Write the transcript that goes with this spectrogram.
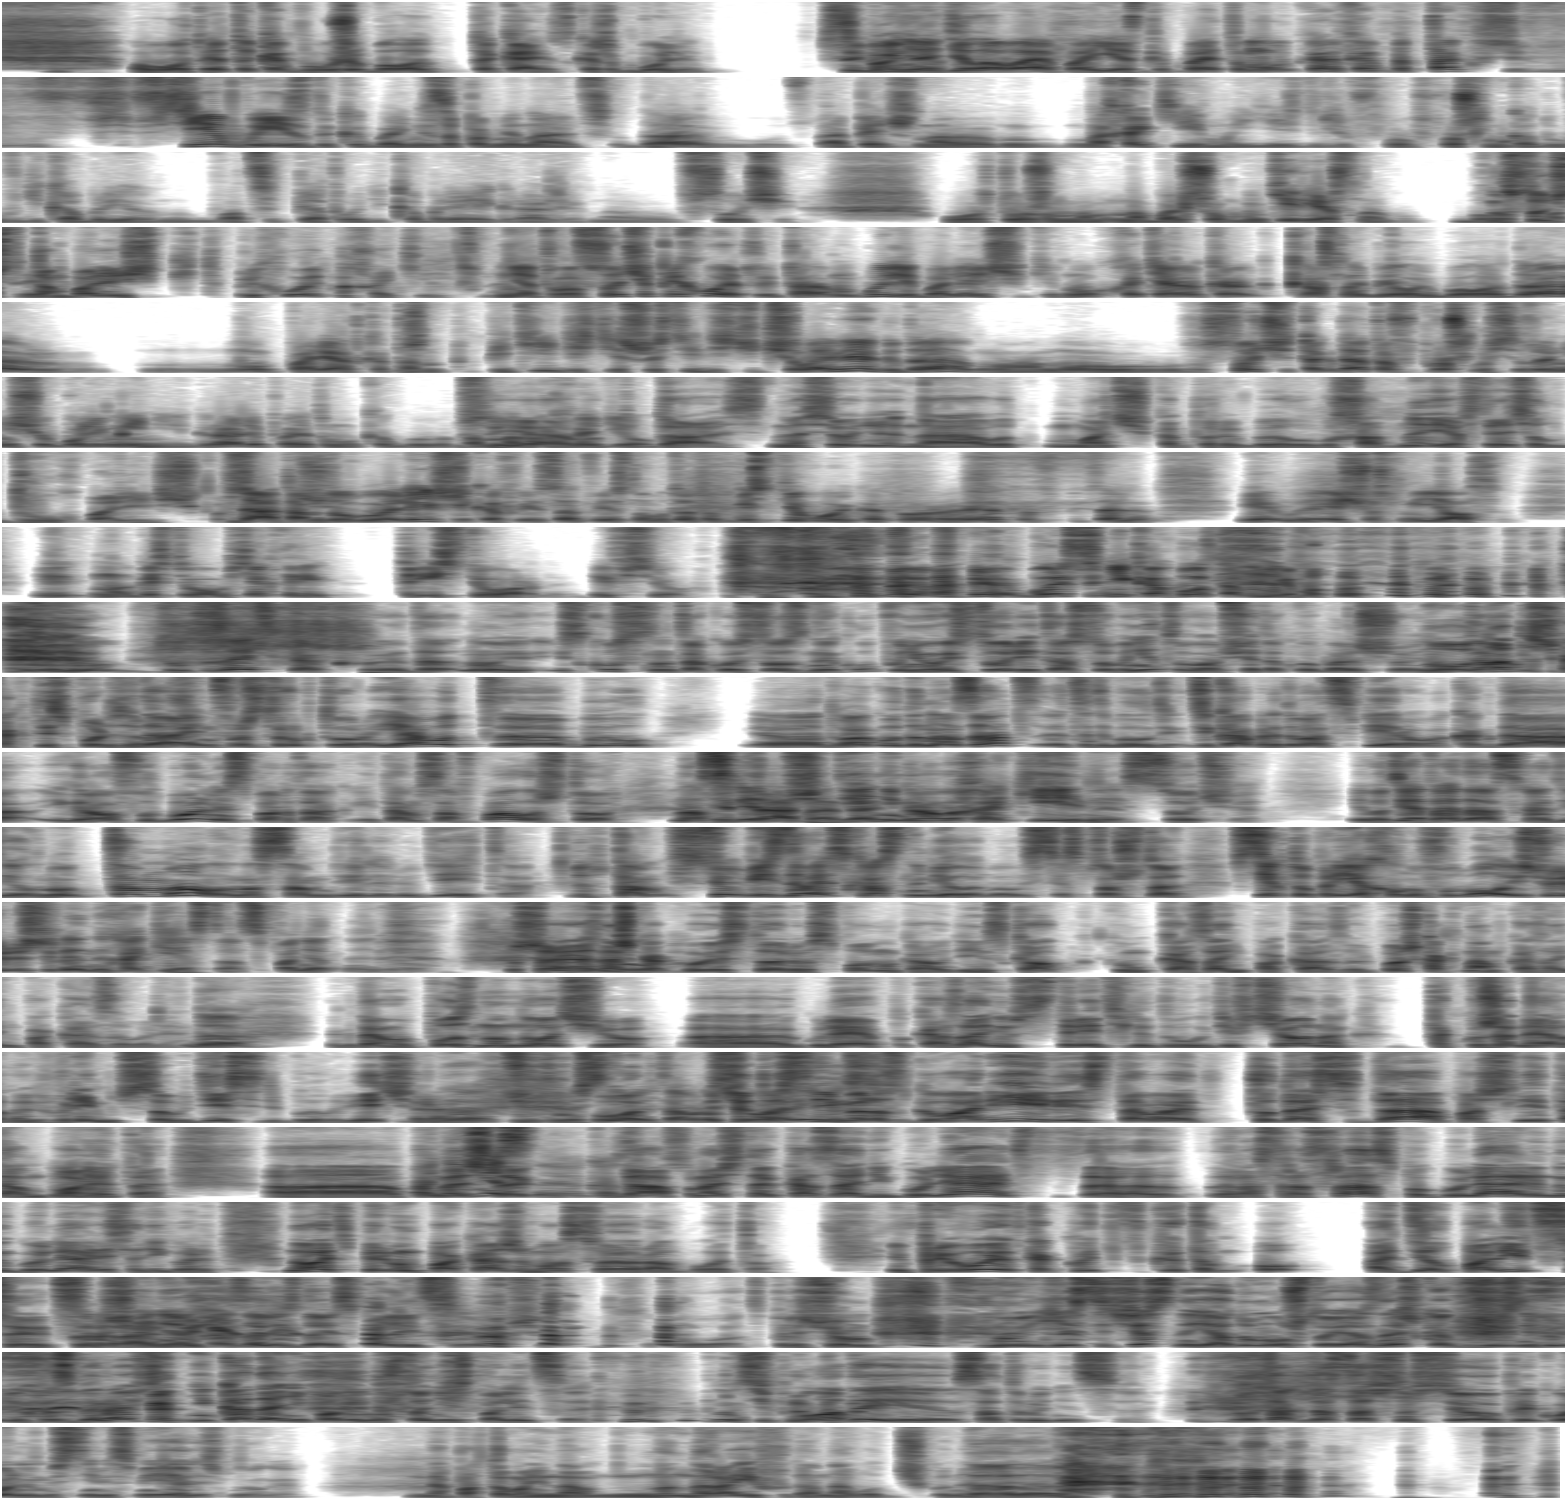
Вот, это как бы уже была такая, скажем, более цивильная Понятно. деловая поездка. Поэтому как, как бы так вс- все выезды, как бы, они запоминаются, да. Вот. Опять же, на, на хоккей мы ездили в, в прошлом году в декабре, ну, 25 декабря играли на- в Сочи. Вот, тоже на, на большом. Интересно было Ну, в Сочи смотреть. там болельщики-то приходят на хоккей. Нет, в Сочи приходят, и там были болельщики. Ну, хотя кра- красно-белых было, да, ну, порядка там 50-60 человек, да. Ну, а, ну, в Сочи тогда-то в прошлом сезоне еще более-менее играли, поэтому как бы там Слушай, народ я вот, ходил. да, на сегодня, на вот матч, который был в выходные, я встретил двух болельщиков. Да, там болельщиков, и, соответственно, вот этот гостевой, который это специально... Я, я еще смеялся. И на гостевом секторе три стюарда, и все. Больше никого там не было. Ну, тут, знаете, как, э, ну, искусственно такой созданный клуб, у него истории-то особо нету вообще такой большой. Ну, надо же как-то использовать. Да, инфраструктура. Я вот э, был э, два года назад, это был дек- декабрь 21-го, когда играл футбольный «Спартак», и там совпало, что на да, следующий да, день да, играла хоккейный. хоккейный из Сочи. И вот я тогда сходил. Ну, там мало, на самом деле, людей-то. Там все, весь дворец красно-белый был, естественно. Потому что все, кто приехал на футбол, еще решили на хоккей остаться, понятное дело. Слушай, а я знаешь, было. какую историю вспомнил, когда Денис сказал, как ему Казань показывали. Помнишь, как нам Казань показывали? Да. Когда мы поздно ночью, э, гуляя по Казани, встретили двух девчонок, так уже, наверное, время часов 10 было вечера. Да, что-то мы с ними Вот, там и что-то с ними разговорились. давай туда-сюда, пошли там по Мгм. это, а, по ночной, да, по ночной Казани гулять, э, раз-раз-раз, погуляли, нагулялись, они говорят, ну, а теперь мы покажем вам свою работу. И приводят какой-то к этому о, отдел полиции Короче, они центральный. оказались, да, из полиции вообще. Вот. Причем, ну, если честно, я думал, что я, знаешь, как в жизни людях разбираюсь, и никогда не подумал, что они из полиции. Ну, типа, молодые сотрудницы. Ну, так, достаточно все прикольно, мы с ними смеялись много. Да, потом они на, на, на Раифу, да, на водочку. дали. Да-да.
